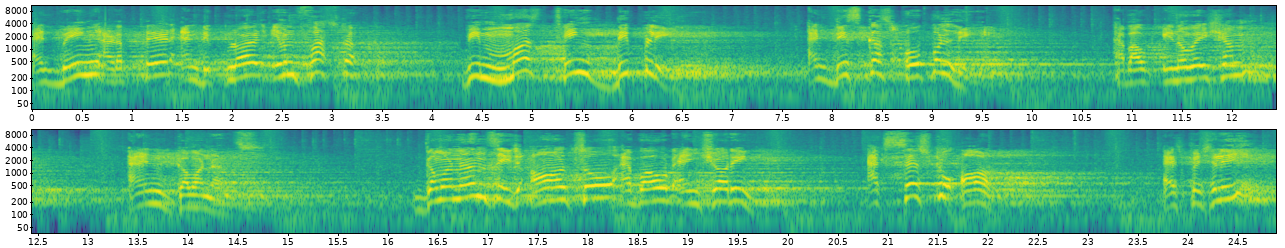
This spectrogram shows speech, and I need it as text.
and being adapted and deployed even faster. We must think deeply and discuss openly about innovation and governance. Governance is also about ensuring access to all, especially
